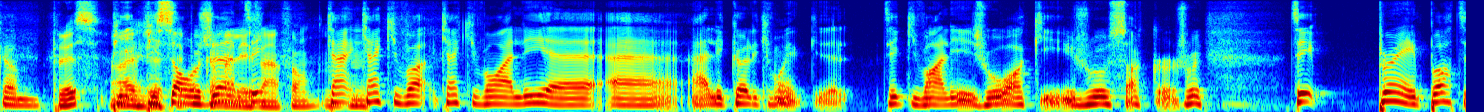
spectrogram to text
comme Plus? Puis- ouais, puis je ils sais sont pas jeunes, les gens font. quand, Mhm. quand, ils vont, quand ils vont aller euh, à, à l'école, qu'ils vont, être- tu sais, qu'ils vont aller jouer au hockey, jouer au soccer, jouer. Tu sais, peu importe,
